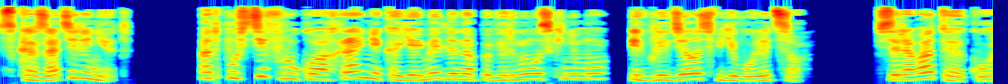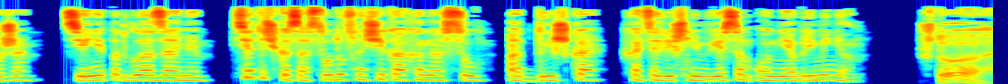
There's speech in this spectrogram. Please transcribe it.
Сказать или нет? Отпустив руку охранника, я медленно повернулась к нему и вгляделась в его лицо. Сероватая кожа, тени под глазами, сеточка сосудов на щеках и носу, отдышка, хотя лишним весом он не обременен. «Что?»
